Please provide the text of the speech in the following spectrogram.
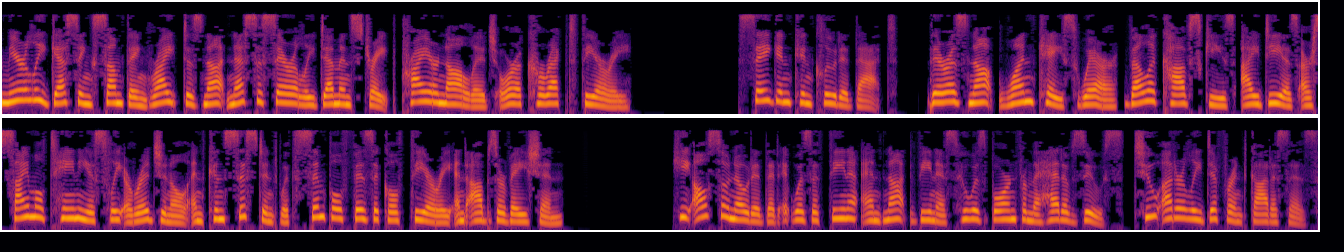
Merely guessing something right does not necessarily demonstrate prior knowledge or a correct theory. Sagan concluded that there is not one case where Velikovsky's ideas are simultaneously original and consistent with simple physical theory and observation. He also noted that it was Athena and not Venus who was born from the head of Zeus, two utterly different goddesses.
